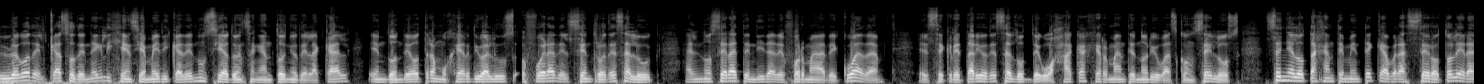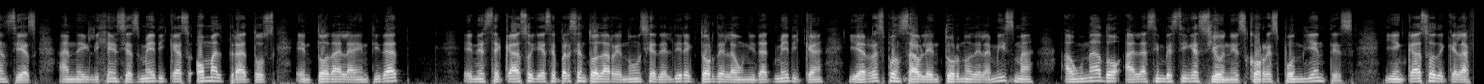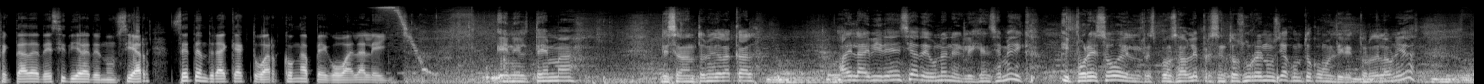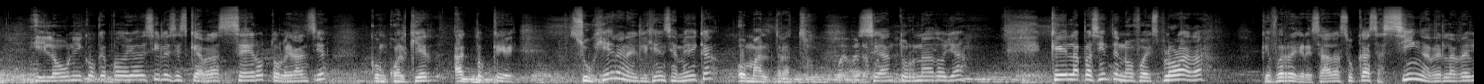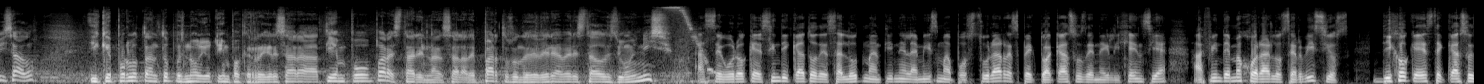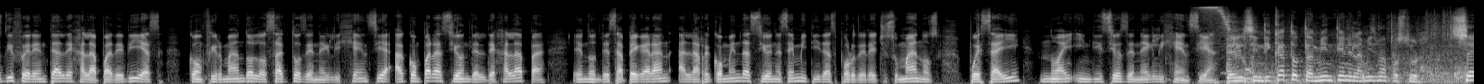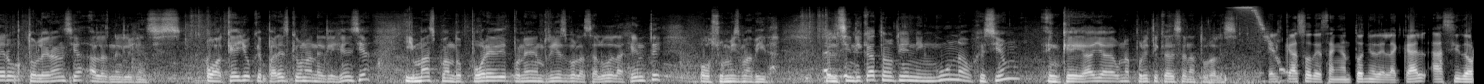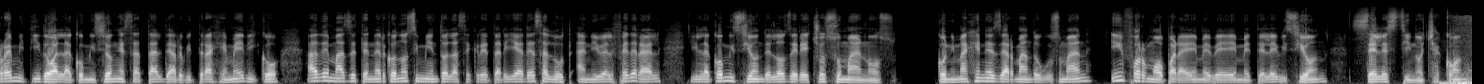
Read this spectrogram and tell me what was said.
luego del caso de negligencia médica denunciado en San Antonio de la Cal, en donde otra mujer dio a luz fuera del centro de salud al no ser atendida de forma adecuada, el secretario de Salud de Oaxaca, Germán Tenorio Vasconcelos, señaló tajantemente que habrá cero tolerancias a negligencias médicas o maltratos en toda la entidad. En este caso ya se presentó la renuncia del director de la unidad médica y el responsable en turno de la misma, aunado a las investigaciones correspondientes, y en caso de que la afectada decidiera denunciar, se tendrá que actuar con apego a la ley. En el tema de San Antonio de la Cal, hay la evidencia de una negligencia médica y por eso el responsable presentó su renuncia junto con el director de la unidad. Y lo único que puedo yo decirles es que habrá cero tolerancia con cualquier acto que sugiera negligencia médica o maltrato. Se han turnado ya que la paciente no fue explorada, que fue regresada a su casa sin haberla revisado y que por lo tanto pues no dio tiempo a que regresara a tiempo para estar en la sala de partos donde debería haber estado desde un inicio. Aseguró que el Sindicato de Salud mantiene la misma postura respecto a casos de negligencia a fin de mejorar los servicios. Dijo que este caso es diferente al de Jalapa de Díaz, confirmando los actos de negligencia a comparación del de Jalapa, en donde se apegarán a las recomendaciones emitidas por derechos humanos, pues ahí no hay indicios de negligencia. El sindicato también tiene la misma postura, cero tolerancia a las negligencias o aquello que parezca una negligencia y más cuando puede poner en riesgo la salud de la gente o su misma vida. El sindicato no tiene ninguna objeción en que haya una política de esa naturaleza. El caso de San Antonio de la Cal ha sido remitido a la Comisión Estatal de Arbitraje Médico, además de tener conocimiento la Secretaría de Salud a nivel federal y la Comisión de los Derechos Humanos. Con imágenes de Armando Guzmán, informó para MBM Televisión Celestino Chacón.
